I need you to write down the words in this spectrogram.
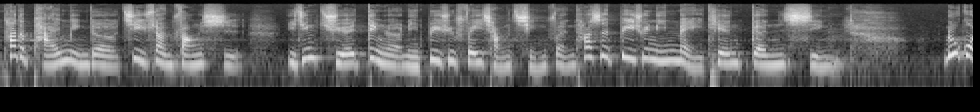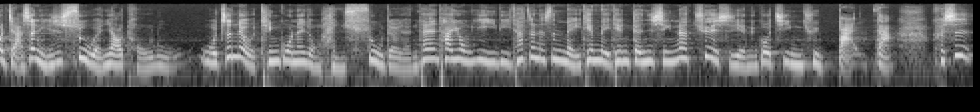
它的排名的计算方式已经决定了你必须非常勤奋，它是必须你每天更新。如果假设你是素人要投入。我真的有听过那种很素的人，但是他用毅力，他真的是每天每天更新，那确实也能够进去百大。可是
